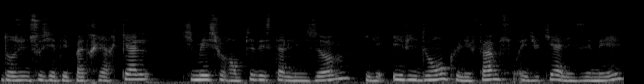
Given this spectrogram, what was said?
Dans une société patriarcale qui met sur un piédestal les hommes, il est évident que les femmes sont éduquées à les aimer,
